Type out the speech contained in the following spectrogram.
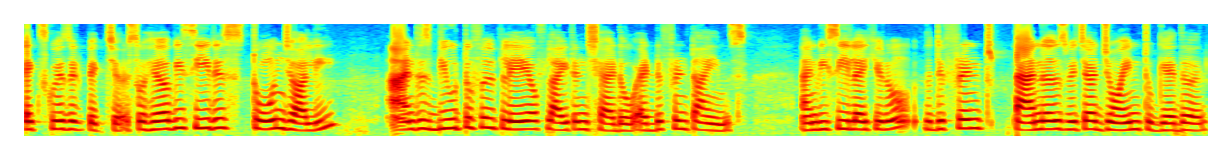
exquisite pictures. So here we see this stone jali and this beautiful play of light and shadow at different times. And we see like you know the different panels which are joined together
